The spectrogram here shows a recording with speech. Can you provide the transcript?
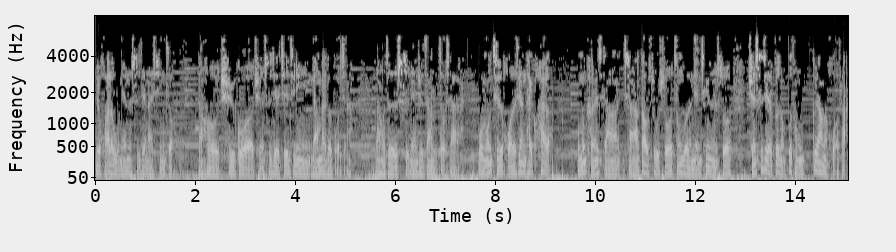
又花了五年的时间来行走，然后去过全世界接近两百个国家，然后这十年就这样子走下来。我们其实活得现在太快了，我们可能想想要告诉说中国的年轻人说，全世界有各种不同各样的活法。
